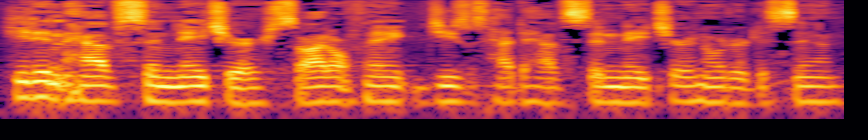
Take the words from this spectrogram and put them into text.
he didn't have sin nature. So I don't think Jesus had to have sin nature in order to sin.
